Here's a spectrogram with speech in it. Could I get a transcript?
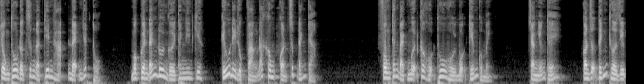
Trùng Thu được xưng là thiên hạ đệ nhất thủ. Một quyền đánh đôi người thanh niên kia, Cứu đi lục vàng đã không còn sức đánh trả. Phùng Thanh Bạch mượn cơ hội thu hồi bội kiếm của mình. Chẳng những thế, Còn dự tính thừa dịp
